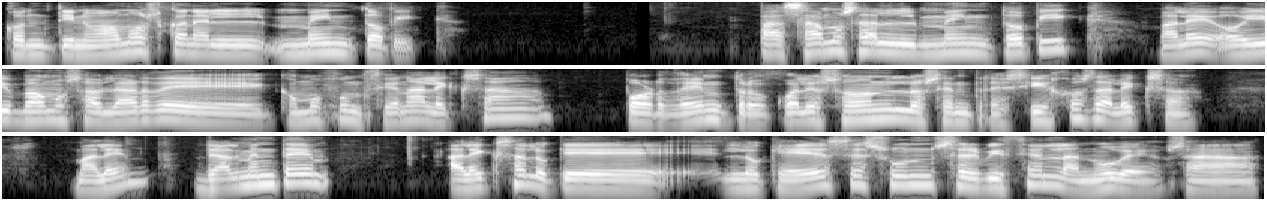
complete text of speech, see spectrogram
Continuamos con el main topic. Pasamos al main topic, ¿vale? Hoy vamos a hablar de cómo funciona Alexa por dentro, cuáles son los entresijos de Alexa, ¿vale? Realmente Alexa lo que, lo que es es un servicio en la nube. O sea,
